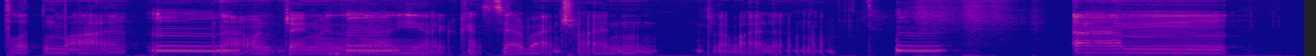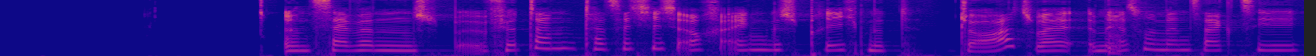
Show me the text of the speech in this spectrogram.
dritten Mal. Mm, Ne? Und Jane sagt, ja, Mhm. hier, du kannst selber entscheiden mittlerweile. Ne? mm. Ähm, Und Seven führt dann tatsächlich auch ein Gespräch mit George, weil im ersten Moment sagt sie,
